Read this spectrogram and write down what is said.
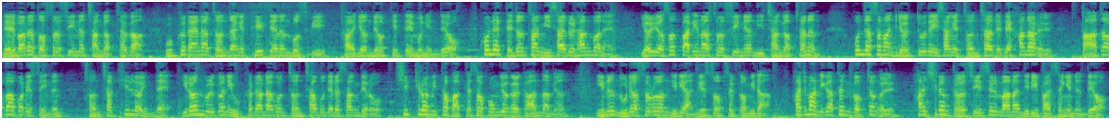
4발을 더 쏠 수 있는 장갑차가 우크라이나 전장에 투입되는 모습이 발견되었기 때문인데요. 코넷 대전차 미사일을 한 번에 16발이나 쏠 수 있는 이 장갑차는 혼자서만 12대 이상의 전차 대대 하나를 다 잡아버릴 수 있는 전차 킬러인데 이런 물건이 우크라이나군 전차 부대를 상대로 10km 밖에서 공격을 가한다면 이는 우려스러운 일이 아닐 수 없을 겁니다. 하지만 이 같은 걱정을 한시름 덜 수 있을 만한 일이 발생했는데요.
